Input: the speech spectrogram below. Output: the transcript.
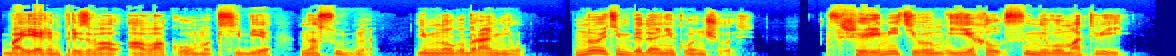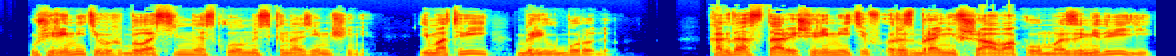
Боярин призвал Авакуума к себе на судно и много бронил, но этим беда не кончилась. С Шереметьевым ехал сын его Матвей. У Шереметьевых была сильная склонность к иноземщине, и Матвей брил бороду. Когда старый Шереметьев, разбронивший Авакуума за медведей,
